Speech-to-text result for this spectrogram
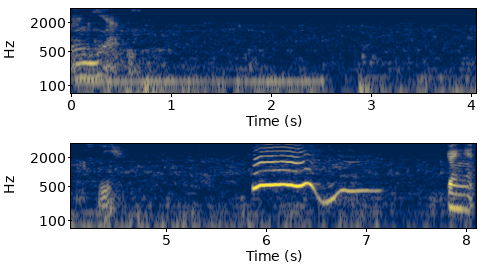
going to be happy. Let's see. Dang it.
